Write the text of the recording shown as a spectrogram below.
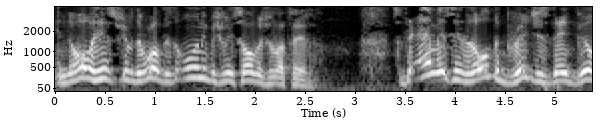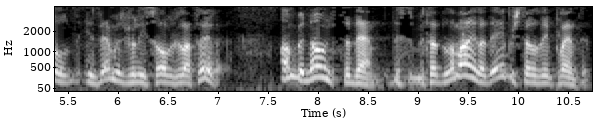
in the whole history of the world is only Bishvil Yisrael, Bishvil Torah. So the emes is all the bridges they build is emes really Torah. Unbeknownst to them, this is Mitad Lamayla, the Eibishter they planted.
